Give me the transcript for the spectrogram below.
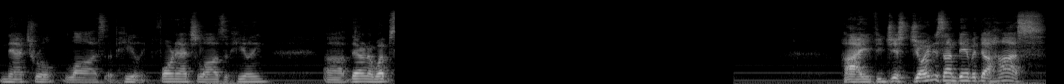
Natural Laws of Healing. Four Natural Laws of Healing. Uh, there on our website. Hi, if you just joined us, I'm David DeHaas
